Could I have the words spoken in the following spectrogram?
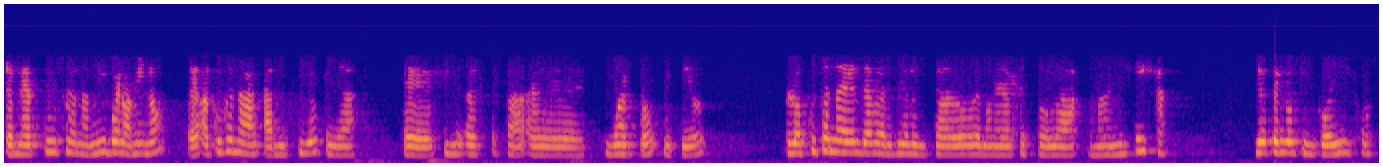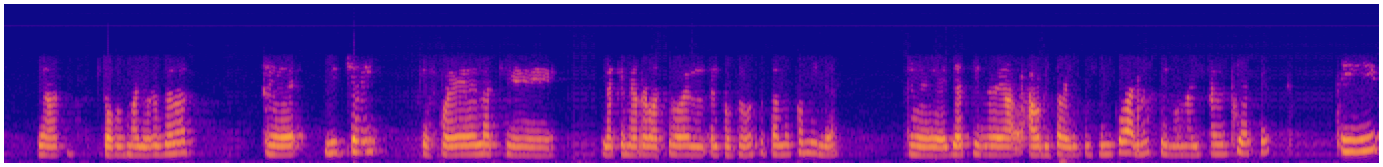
que me acusan a mí, bueno, a mí no, eh, acusan a, a, mi tío, que ya está muerto, mi tío, lo acusan a él de haber violentado de manera sexual a una de mis hijas. Yo tengo cinco hijos, ya todos mayores de edad. Eh, Michelle, que fue la que la que me arrebató el, Consejo Estatal de Familia, eh, ya tiene ahorita 25 años, tiene una hija de 7, y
